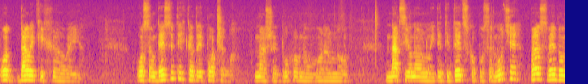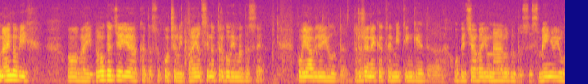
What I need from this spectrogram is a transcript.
Od dalekih ovaj, 80-ih, kada je počelo naše duhovno, moralno, nacionalno, identitetsko posrnuće, pa sve do najnovih ovaj, događaja, kada su počeli pajaci na trgovima da se pojavljaju, da drže nekakve mitinge, da obećavaju narodu, da se smenjuju,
